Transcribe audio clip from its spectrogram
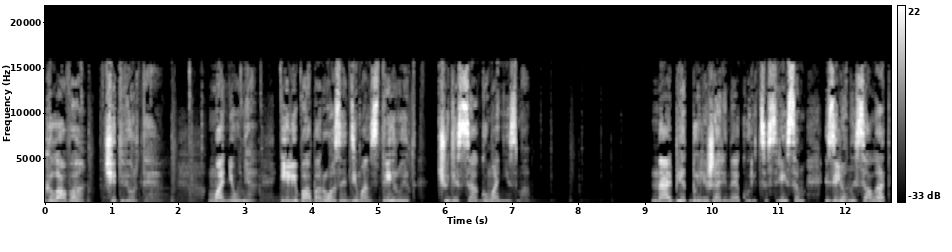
Глава четвертая. Манюня или Баба Роза демонстрирует чудеса гуманизма. На обед были жареная курица с рисом, зеленый салат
